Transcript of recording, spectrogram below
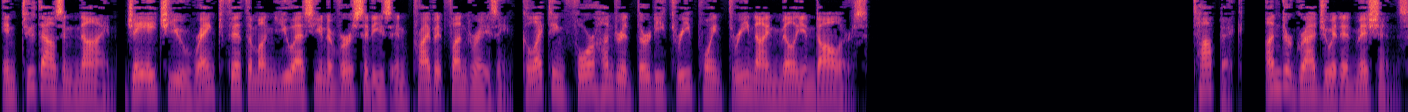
In 2009, JHU ranked fifth among U.S. universities in private fundraising, collecting $433.39 million. Undergraduate admissions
